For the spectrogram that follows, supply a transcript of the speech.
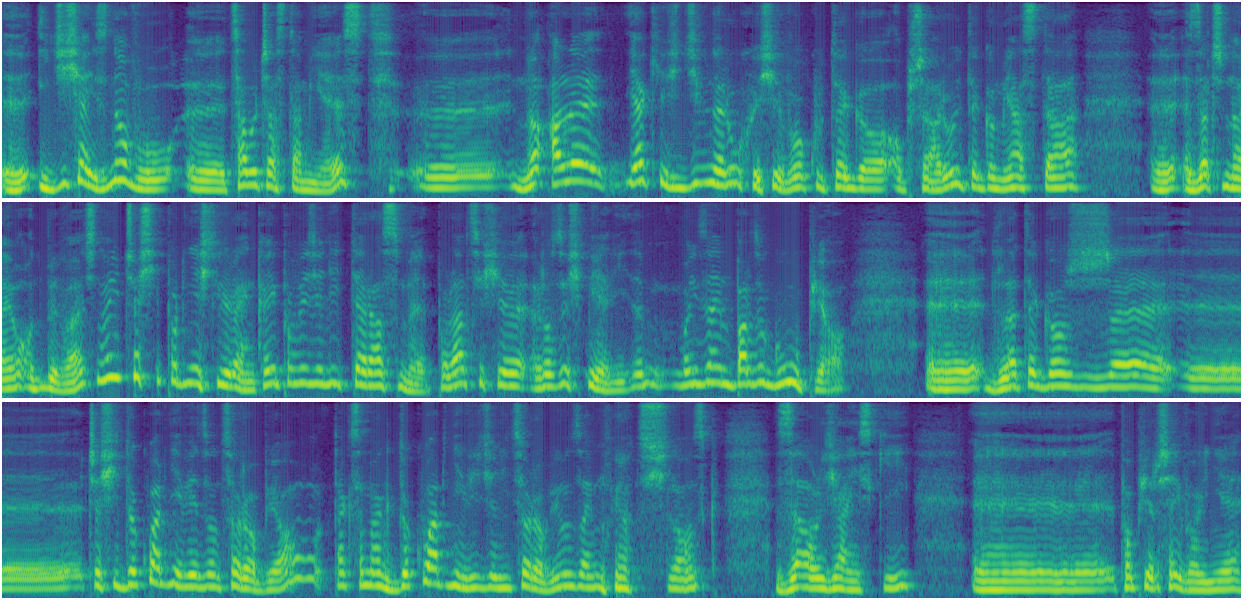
E, I dzisiaj znowu e, cały czas tam jest, e, no ale jakieś dziwne ruchy się wokół tego obszaru i tego miasta zaczynają odbywać. No i Czesi podnieśli rękę i powiedzieli teraz my. Polacy się roześmieli. Moim zdaniem bardzo głupio, dlatego że Czesi dokładnie wiedzą, co robią, tak samo jak dokładnie wiedzieli, co robią, zajmując Śląsk zaolziański po I wojnie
